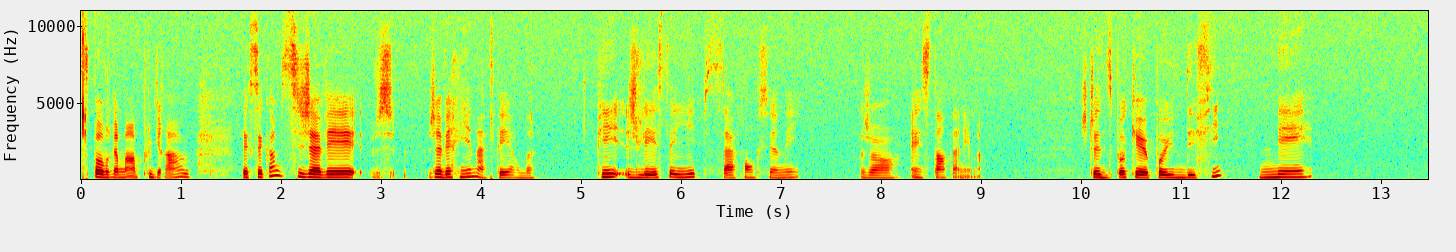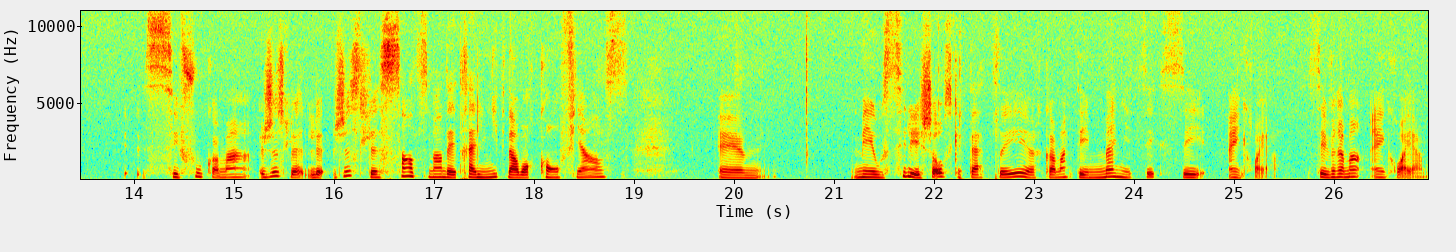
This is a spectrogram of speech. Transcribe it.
c'est pas vraiment plus grave. Fait que c'est comme si j'avais j'avais rien à perdre. Puis je l'ai essayé, puis ça a fonctionné, genre, instantanément. Je te dis pas qu'il n'y a pas eu de défi, mais c'est fou comment juste le, juste le sentiment d'être aligné puis d'avoir confiance, euh, mais aussi les choses que tu attires, comment tu es magnétique, c'est incroyable. C'est vraiment incroyable.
